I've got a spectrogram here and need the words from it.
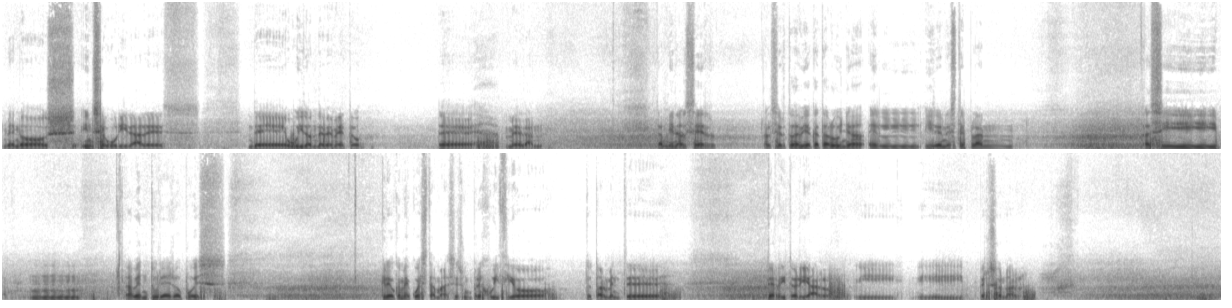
menos inseguridades de uy donde me meto eh, me dan. También al ser al ser todavía Cataluña, el ir en este plan así mmm, aventurero, pues creo que me cuesta más. Es un prejuicio totalmente territorial y, personal.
